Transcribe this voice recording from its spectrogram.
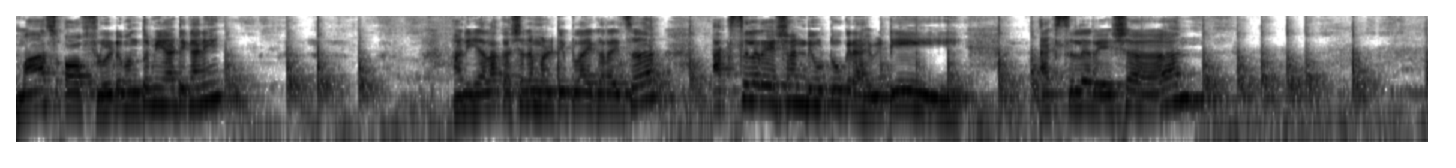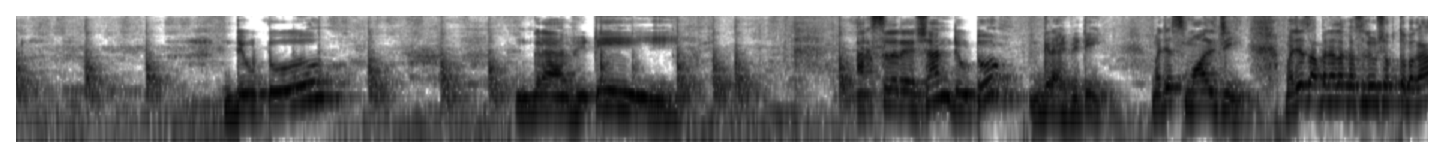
mass of fluid म्हणतो मी या ठिकाणी. आणि याला कशाने मल्टिप्लाय करायचं? Acceleration due to gravity acceleration due to gravity acceleration due to gravity म्हणजे स्मॉल जी म्हणजेच आपण याला कसं लिहू शकतो बघा?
